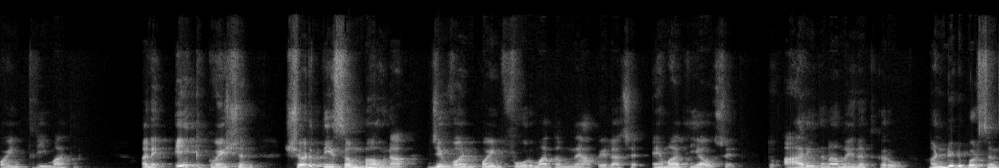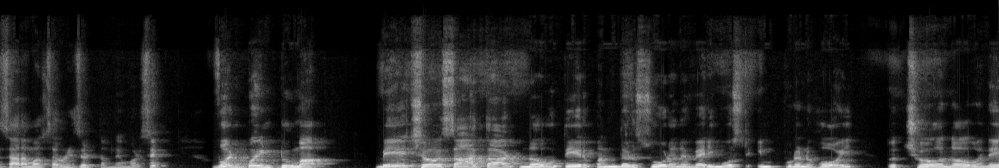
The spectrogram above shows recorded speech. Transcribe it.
પોઈન્ટ થ્રીમાંથી અને એક ક્વેશ્ચન શરતી સંભાવના જે વન પોઈન્ટ ફોરમાં તમને આપેલા છે એમાંથી આવશે. તો આ રીતના મહેનત કરો હંડ્રેડ પર્સન્ટ સારામાં સારું રિઝલ્ટ તમને મળશે. વન પોઈન્ટ ટુમાં બે, છ, સાત, આઠ, નવ, તેર, પંદર, સોળ અને વેરી મોસ્ટ ઇમ્પોર્ટન્ટ હોય તો છ, નવ અને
